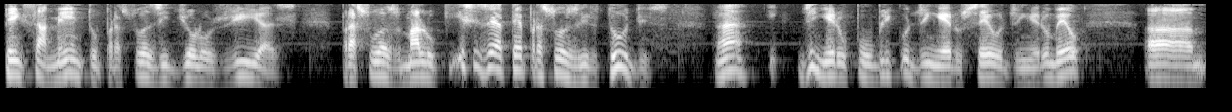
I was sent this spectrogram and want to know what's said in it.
pensamento, para suas ideologias, para suas maluquices e até para suas virtudes, né? dinheiro público, dinheiro seu, dinheiro meu. Uh,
